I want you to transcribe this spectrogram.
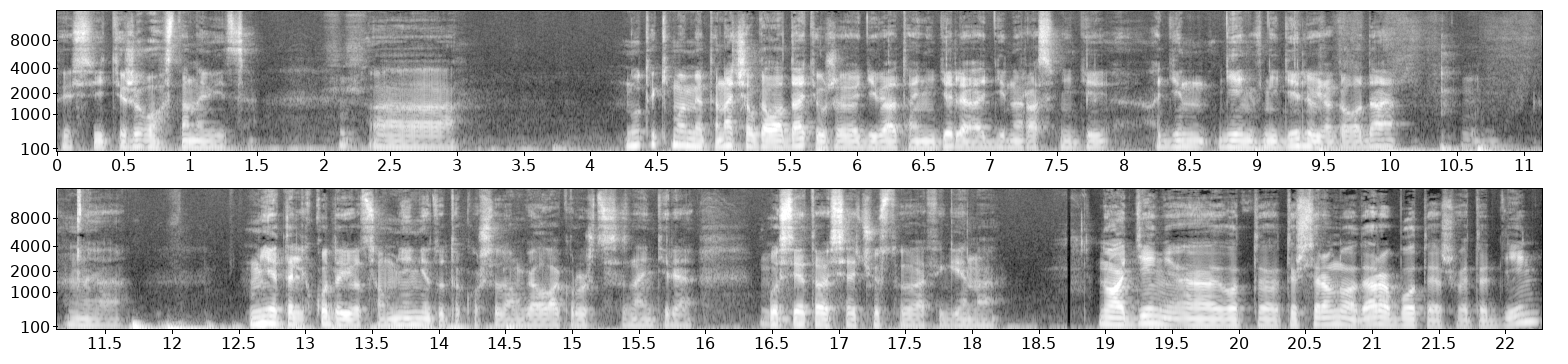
То есть и тяжело остановиться. А, ну, такие моменты. Начал голодать уже девятая неделя, один раз в неделю, один день в неделю я голодаю. Mm-hmm. Мне это легко дается, у меня нету такого, что там голова кружится, сознание теряю. После этого себя чувствую офигенно. Ну, а день, э, вот э, ты же все равно, да, работаешь в этот день,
